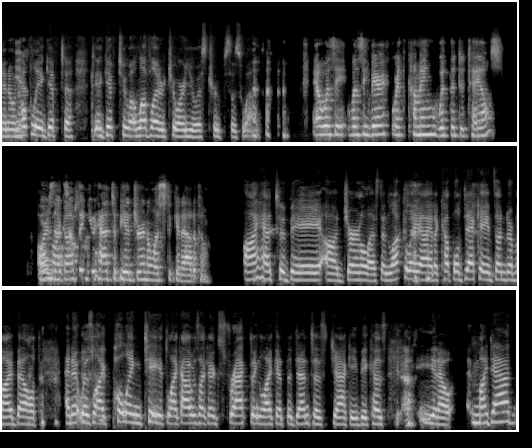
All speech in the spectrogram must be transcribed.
You know, and yeah. hopefully a gift to a gift to a love letter to our U.S. troops as well. now, was he was he very forthcoming with the details, or oh is that gosh. something you had to be a journalist to get out of him? I had to be a journalist. And luckily, I had a couple decades under my belt. And it was like pulling teeth, like I was like extracting, like at the dentist, Jaci, because, yeah. you know, my dad,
